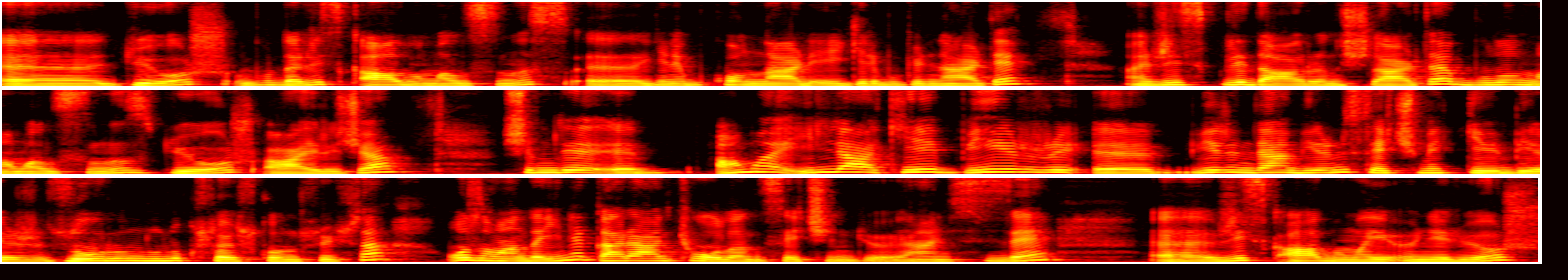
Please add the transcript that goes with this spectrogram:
e, diyor. Burada risk almamalısınız. E, yine bu konularla ilgili bugünlerde yani riskli davranışlarda bulunmamalısınız diyor ayrıca. Şimdi e, ama illaki bir e, birinden birini seçmek gibi bir zorunluluk söz konusuysa o zaman da yine garanti olanı seçin diyor. Yani size e, risk almamayı öneriyor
